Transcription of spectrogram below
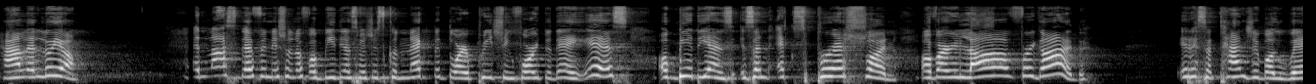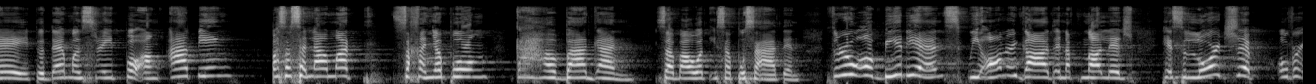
Hallelujah. And last definition of obedience, which is connected to our preaching for today, is obedience is an expression of our love for God. It is a tangible way to demonstrate po ang ating pasasalamat sa Kanya pong kahabagan sa bawat isa po sa atin. Through obedience, we honor God and acknowledge His Lordship over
